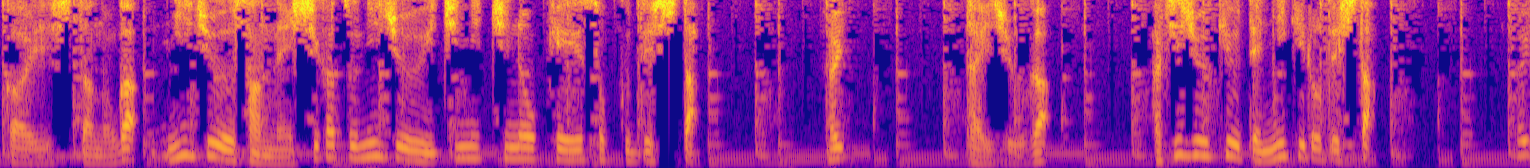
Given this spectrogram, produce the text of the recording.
介したのが23年7月21日の計測でした。はい。体重が89.2キロでした。はい。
